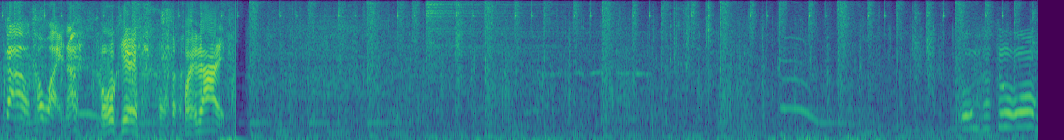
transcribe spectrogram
49 เท่าไหร่นะ โอเคไปได้อุ้มสู้ๆอุ้ม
